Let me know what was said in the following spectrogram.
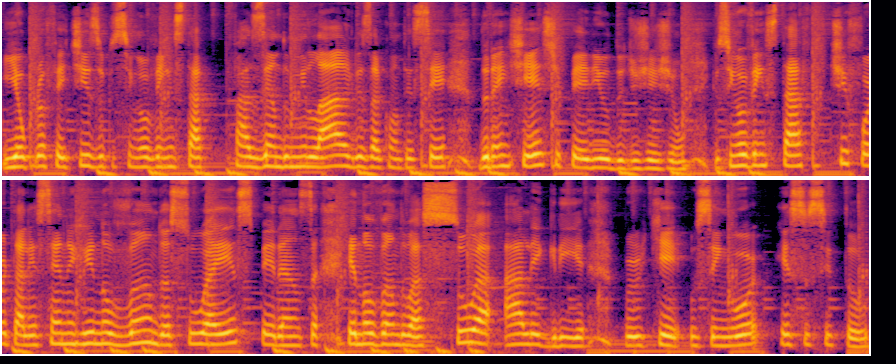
e eu profetizo que o Senhor vem estar fazendo milagres acontecer durante este período de jejum. Que o Senhor vem estar te fortalecendo e renovando a sua esperança, renovando a sua alegria, porque o Senhor ressuscitou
